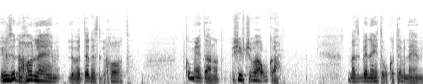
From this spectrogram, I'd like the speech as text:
ואם זה נכון להם לבטל הסליחות, כל מיני טענות, השיב תשובה ארוכה. ואז בין היתר הוא כותב להם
